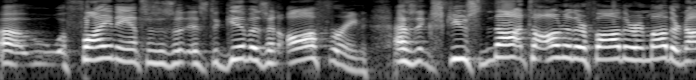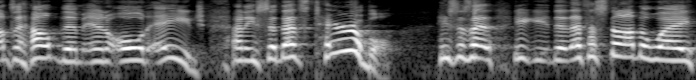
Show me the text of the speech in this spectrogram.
uh, finances as, as, to give as an offering, as an excuse not to honor their father and mother, not to help them in old age. And he said, That's terrible. He says that that's not the way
